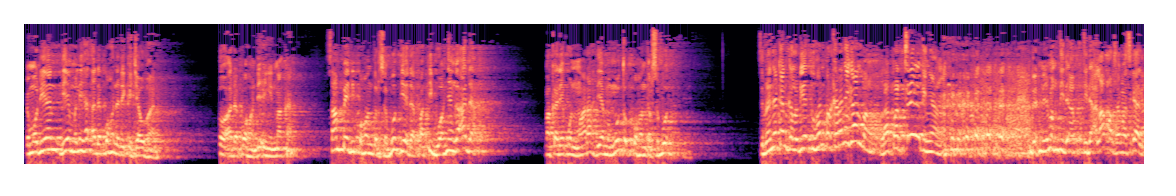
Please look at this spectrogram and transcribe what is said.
Kemudian dia melihat ada pohon dari kejauhan. Oh ada pohon, dia ingin makan. Sampai di pohon tersebut dia dapati buahnya nggak ada. Maka dia pun marah, dia mengutuk pohon tersebut. Sebenarnya kan kalau dia Tuhan perkaranya gampang, lapar cering kenyang. Dan memang tidak tidak lapar sama sekali.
